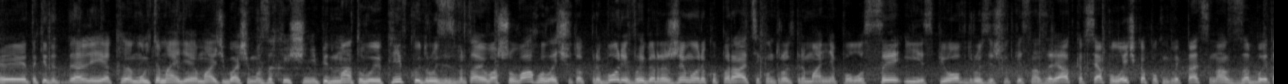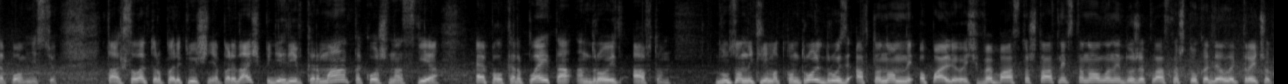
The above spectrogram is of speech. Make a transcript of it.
Е, Такі деталі, як мультимедіа, мають бачимо захищені під матовою плівкою. Друзі, звертаю вашу увагу, ледь щиток приборів, вибір режиму рекуперації, контроль тримання полоси, і SPOF, друзі, швидкісна зарядка. Вся поличка по комплектації нас забита повністю. Так, селектор переключення передач, підігрів керма. Також у нас є Apple CarPlay та Android Auto. Двохзонний клімат-контроль, друзі, автономний опалювач Webasto штатний встановлений. Дуже класна штука для електричок.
